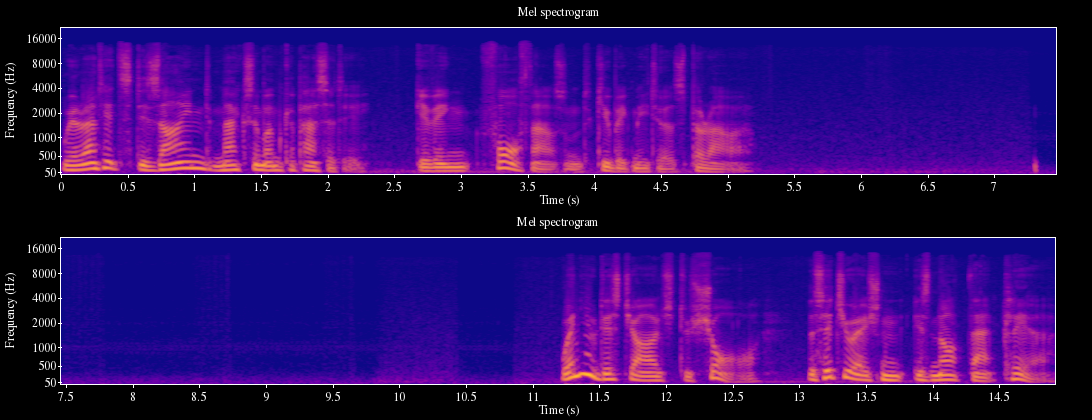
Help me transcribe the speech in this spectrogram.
we're at its designed maximum capacity, giving 4,000 cubic metres per hour. When you discharge to shore, the situation is not that clear.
